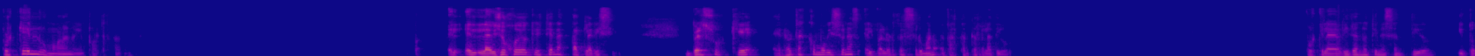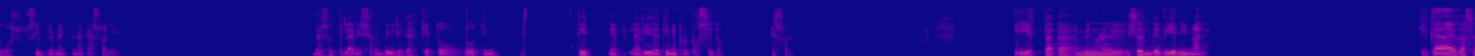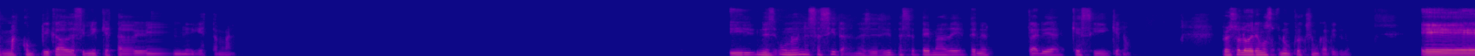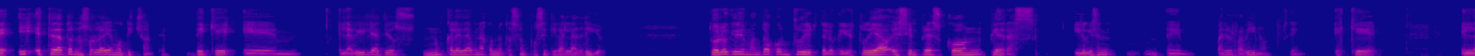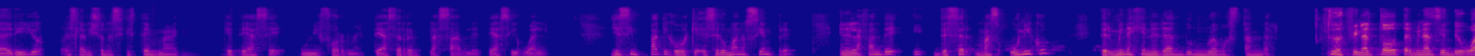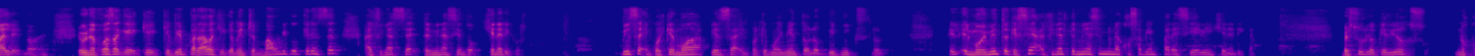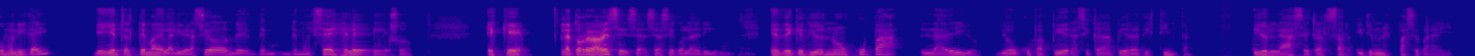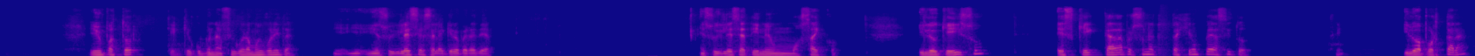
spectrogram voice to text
¿Por qué el humano es importante? La visión judeo-cristiana está clarísima versus que en otras como visiones el valor del ser humano es bastante relativo. Porque la vida no tiene sentido y todo es simplemente una casualidad. Versus que la visión bíblica es que todo tiene, la vida tiene propósito. Eso es. Y está también una visión de bien y mal. Que cada vez va a ser más complicado definir qué está bien y qué está mal. Y uno necesita, necesita ese tema de tener claridad que sí y que no. Pero eso lo veremos en un próximo capítulo. Eh, y este dato nosotros lo habíamos dicho antes, de que em, en la Biblia Dios nunca le da una connotación positiva al ladrillo. Todo lo que Dios mandó a construir, de lo que yo he estudiado, es, siempre es con piedras. Y lo que dicen eh, varios rabinos, ¿sí? es que el ladrillo es la visión del sistema que te hace uniforme, te hace reemplazable, te hace igual. Y es simpático porque el ser humano siempre, en el afán de, de ser más único, termina generando un nuevo estándar. Entonces, al final todos terminan siendo iguales, ¿no? Es una cosa que, que, que bien que mientras más únicos quieren ser, al final se, terminan siendo genéricos. Piensa en cualquier moda, piensa en cualquier movimiento, los beatniks, el, el, movimiento que sea, al final termina siendo una cosa bien parecida y bien genérica. Versus lo que Dios nos comunica ahí, y ahí entra el tema de la liberación, de, de, de Moisés, el éxodo, es que la torre Babel se, se, hace con ladrillo, es de que Dios no ocupa ladrillo, Dios ocupa piedras y cada piedra es distinta y Dios la hace calzar y tiene un espacio para ella. Y un pastor que, ocupa una figura muy bonita y, en su iglesia se la quiero piratear. En su iglesia tiene un mosaico y lo que hizo es que cada persona trajera un pedacito y lo aportara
